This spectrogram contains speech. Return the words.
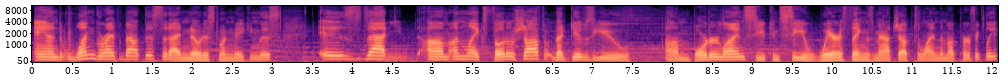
and one gripe about this that I noticed when making this is that, um, unlike Photoshop, that gives you um, border lines so you can see where things match up to line them up perfectly.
